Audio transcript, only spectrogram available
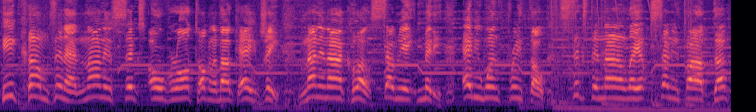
He comes in at 96 overall, talking about KG. 99 close, 78 midi, 81 free throw, 69 layup, 75 dunk,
